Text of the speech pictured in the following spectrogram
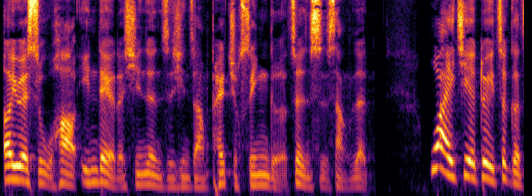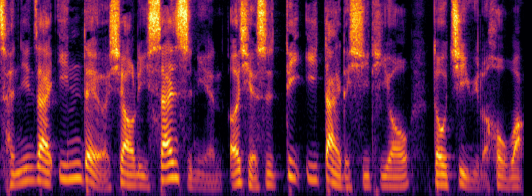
二月十五号，Intel 的新任执行长 Patrick Singer 正式上任。外界对这个曾经在 Intel 效力三十年，而且是第一代的 CTO 都寄予了厚望。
